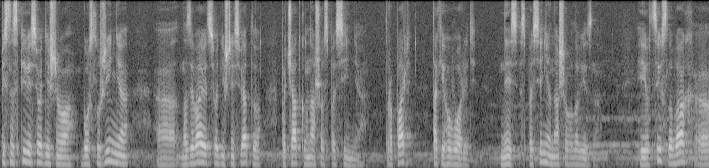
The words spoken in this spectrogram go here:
Піснеспіви сьогоднішнього богослужіння е, називають сьогоднішнє свято початком нашого спасіння. Тропар так і говорить: «Днесь спасіння нашого лавізна. І в цих словах е,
